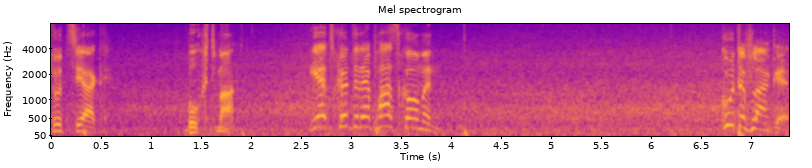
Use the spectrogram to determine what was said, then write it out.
Duziak. Buchtmann. Jetzt könnte der Pass kommen. Gute Flanke.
